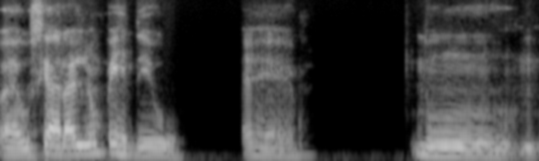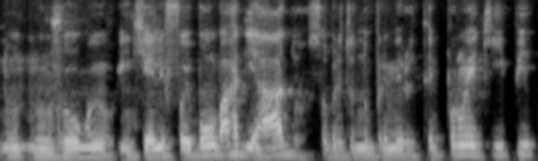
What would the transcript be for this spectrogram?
é, o Ceará ele não perdeu é, num, num, jogo em que ele foi bombardeado, sobretudo no primeiro tempo, por uma equipe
